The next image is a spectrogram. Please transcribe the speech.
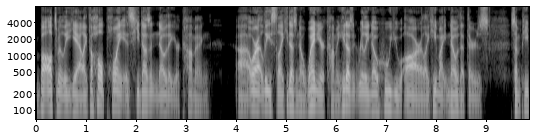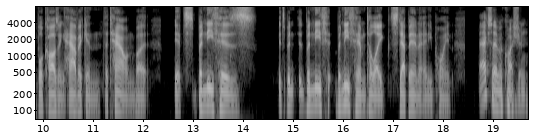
but ultimately yeah like the whole point is he doesn't know that you're coming uh or at least like he doesn't know when you're coming he doesn't really know who you are like he might know that there's some people causing havoc in the town but it's beneath his it's been beneath beneath him to like step in at any point Actually, I have a question.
